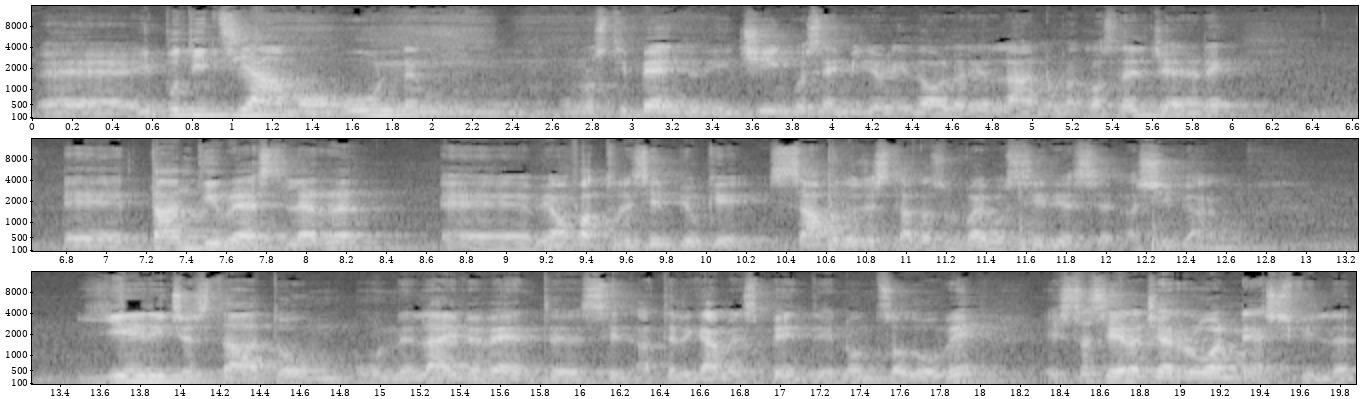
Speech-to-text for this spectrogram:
eh, ipotizziamo un- uno stipendio di 5-6 milioni di dollari all'anno, una cosa del genere, eh, tanti wrestler, eh, abbiamo fatto l'esempio che sabato c'è stata Survivor Series a Chicago, ieri c'è stato un, un live event a telecamere spente non so dove e stasera c'è Raw a Nashville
